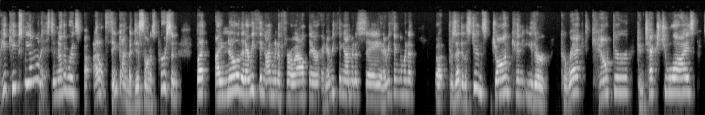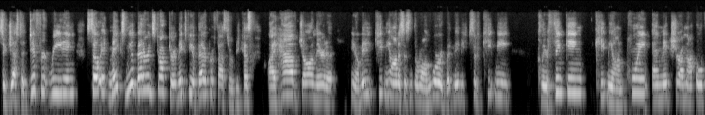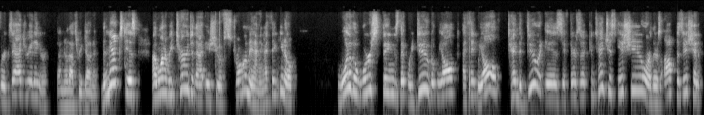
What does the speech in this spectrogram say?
he keeps me honest. In other words, I don't think I'm a dishonest person, but I know that everything I'm going to throw out there and everything I'm going to say and everything I'm going to uh, present to the students, Jon can either correct, counter, contextualize, suggest a different reading. So it makes me a better instructor. It makes me a better professor because I have Jon there to, you know, maybe keep me honest isn't the wrong word, but maybe sort of keep me clear thinking, keep me on point, and make sure I'm not over exaggerating, or I know that's redundant. The next is I want to return to that issue of straw manning. I think, you know, one of the worst things that we do, but we all, I think we all tend to do it, is if there's a contentious issue or there's opposition,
